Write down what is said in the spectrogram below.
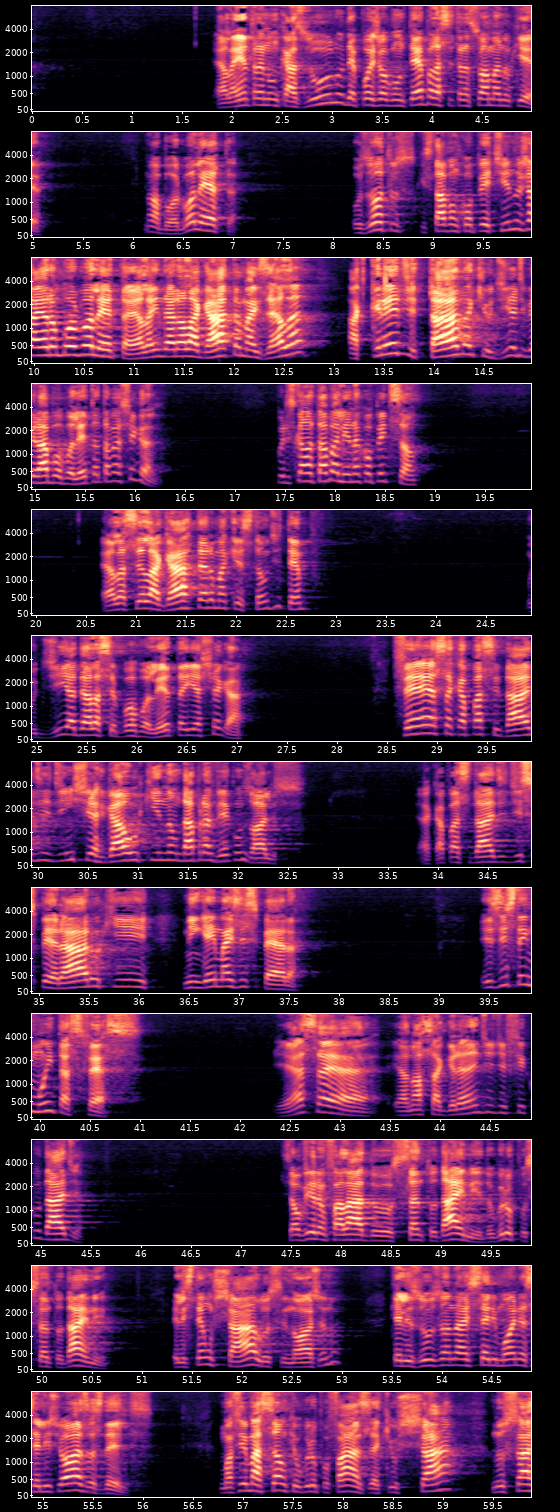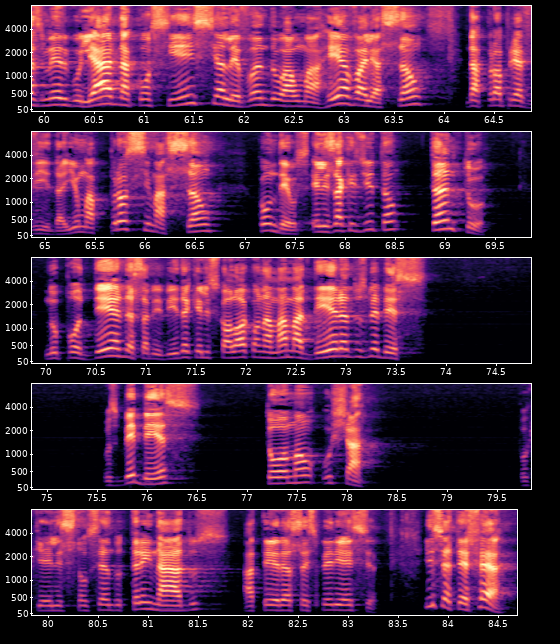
Ela entra num casulo, depois de algum tempo ela se transforma no quê? Numa borboleta. Os outros que estavam competindo já eram borboleta. Ela ainda era lagarta, mas ela acreditava que o dia de virar borboleta estava chegando. Por isso que ela estava ali na competição. Ela ser lagarta era uma questão de tempo. O dia dela ser borboleta ia chegar. Fé é essa capacidade de enxergar o que não dá para ver com os olhos. É a capacidade de esperar o que ninguém mais espera. Existem muitas fés. E essa é, é a nossa grande dificuldade. Já ouviram falar do Santo Daime, do grupo Santo Daime? Eles têm um chá alucinógeno que eles usam nas cerimônias religiosas deles. Uma afirmação que o grupo faz é que o chá nos faz mergulhar na consciência, levando a uma reavaliação da própria vida e uma aproximação com Deus. Eles acreditam tanto no poder dessa bebida que eles colocam na mamadeira dos bebês. Os bebês tomam o chá, porque eles estão sendo treinados a ter essa experiência. Isso é ter fé?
